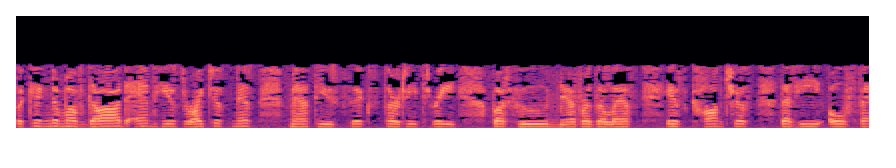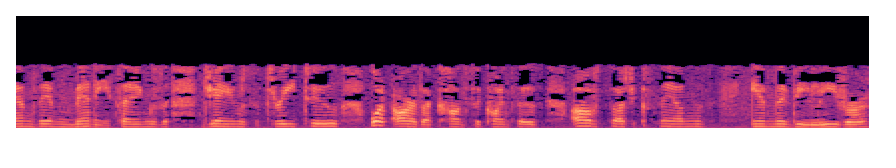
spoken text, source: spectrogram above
the kingdom of God and his righteousness, Matthew 6:33, but who nevertheless is conscious that he offends in many things, James 3:2, what are the consequences of such sins in the believer?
